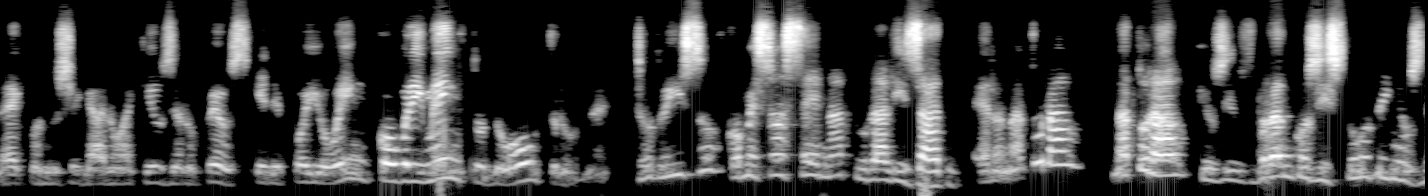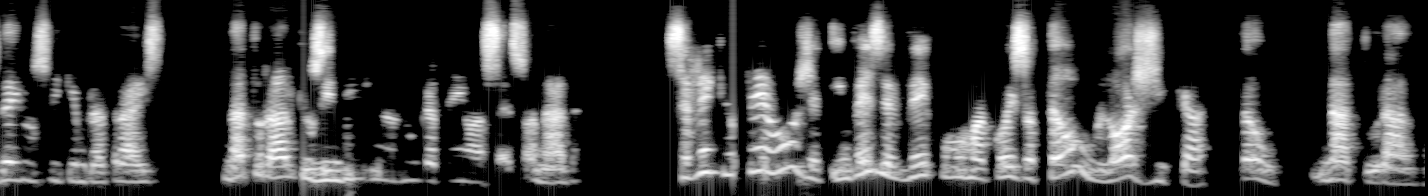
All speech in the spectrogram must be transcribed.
né? Quando chegaram aqui os europeus, que depois o encobrimento do outro, né? Tudo isso começou a ser naturalizado. Era natural, natural que os, os brancos estudem, os negros fiquem para trás, natural que os indígenas nunca tenham acesso a nada. Você vê que até hoje, em vez de ver como uma coisa tão lógica, tão natural,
